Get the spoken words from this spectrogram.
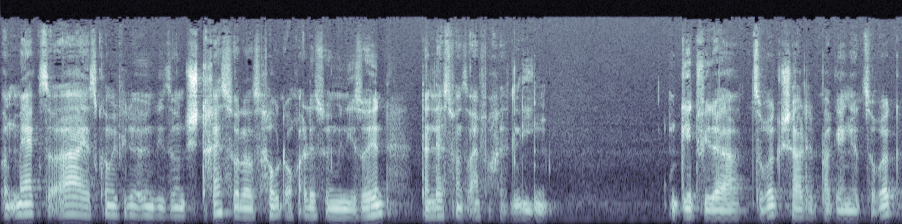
und merkt, so, ah, jetzt komme ich wieder irgendwie so in Stress oder es haut auch alles irgendwie nicht so hin, dann lässt man es einfach liegen und geht wieder zurück, schaltet ein paar Gänge zurück,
